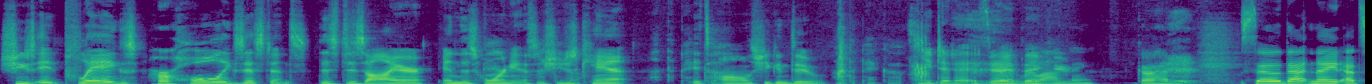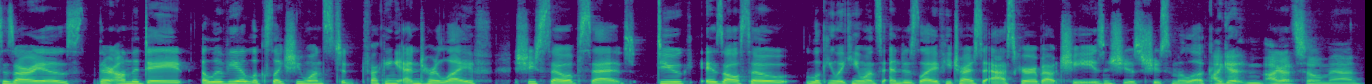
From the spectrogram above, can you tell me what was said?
she's it plagues her whole existence. This desire and this horniness, and she just can't. It's all she can do. the pickups. You did it. It's Yeah, good. We're thank you. laughing. Go ahead. So that night at Cesario's, they're on the date. Olivia looks like she wants to fucking end her life. She's so upset. Duke is also looking like he wants to end his life. He tries to ask her about cheese and she just shoots him a look. I get, I got so mad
